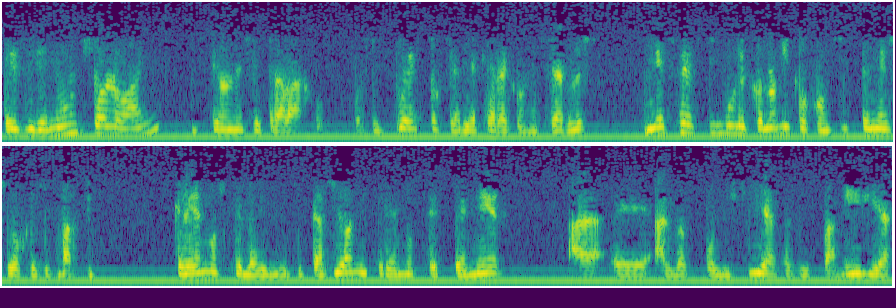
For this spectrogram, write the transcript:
Es decir, en un solo año hicieron ese trabajo. Por supuesto que había que reconocerles. Y ese estímulo económico consiste en eso, Jesús Martín. Creemos que la dignificación y creemos que tener a, eh, a, los policías, a sus familias,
